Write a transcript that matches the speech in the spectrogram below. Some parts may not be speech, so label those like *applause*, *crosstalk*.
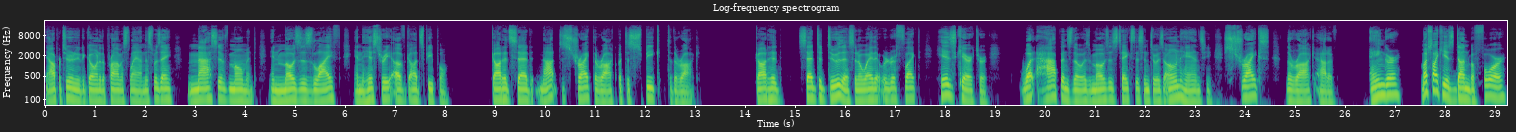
the opportunity to go into the promised land. This was a massive moment in Moses' life in the history of God's people. God had said not to strike the rock, but to speak to the rock. God had said to do this in a way that would reflect his character. What happens though is Moses takes this into his own hands. He strikes the rock out of anger, much like he has done before.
